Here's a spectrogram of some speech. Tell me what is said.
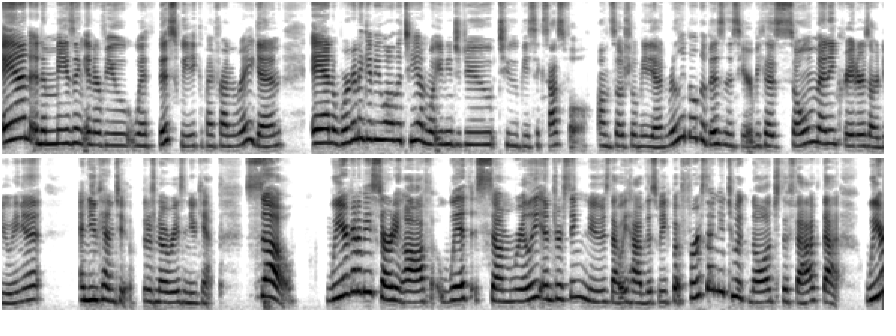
and an amazing interview with this week my friend Reagan. And we're going to give you all the tea on what you need to do to be successful on social media and really build a business here because so many creators are doing it, and you can too. There's no reason you can't. So, we are going to be starting off with some really interesting news that we have this week. But first, I need to acknowledge the fact that we are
